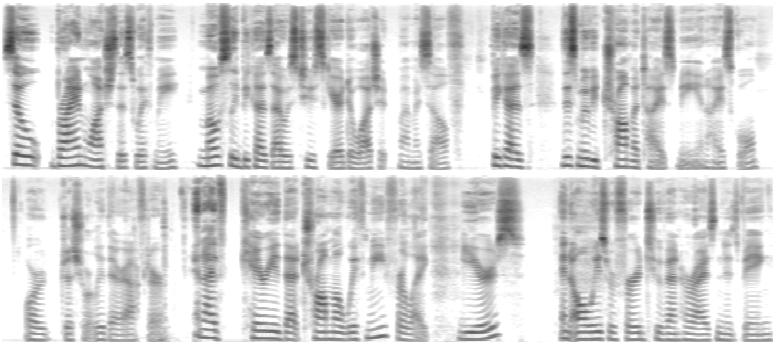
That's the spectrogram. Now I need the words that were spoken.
So Brian watched this with me, mostly because I was too scared to watch it by myself. Because this movie traumatized me in high school, or just shortly thereafter. And I've carried that trauma with me for like years and always referred to Event Horizon as being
